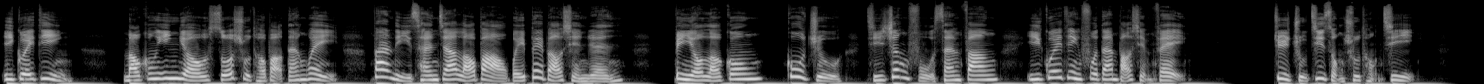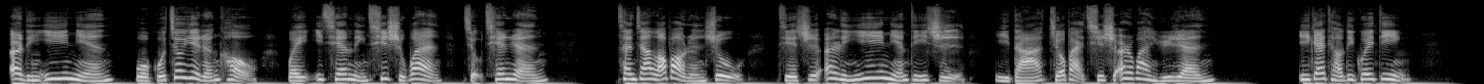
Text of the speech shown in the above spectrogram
依规定，劳工应由所属投保单位办理参加劳保为被保险人，并由劳工、雇主及政府三方依规定负担保险费。据主计总处统计，二零一一年我国就业人口为一千零七十万九千人，参加劳保人数截至二零一一年底止。已达九百七十二万余人。依该条例规定，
